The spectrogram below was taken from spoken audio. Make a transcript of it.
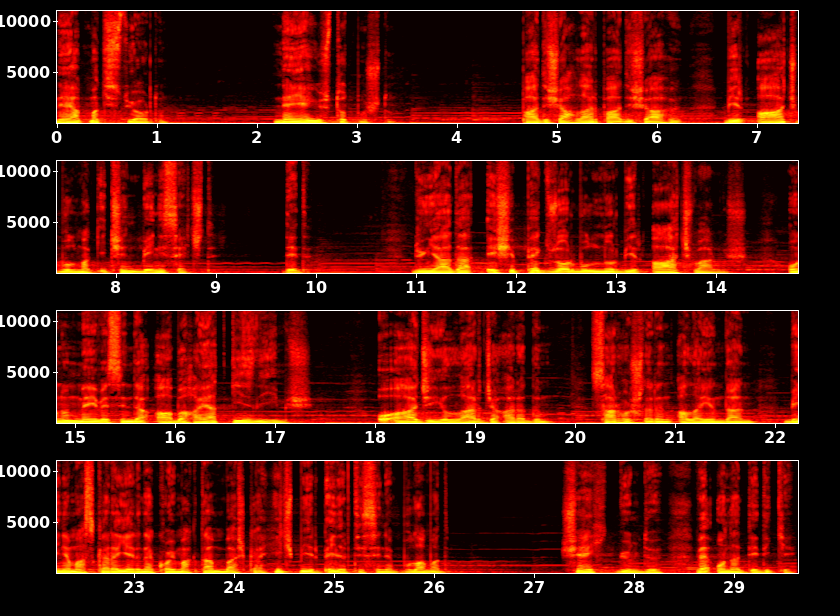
Ne yapmak istiyordun? Neye yüz tutmuştun? Padişahlar padişahı bir ağaç bulmak için beni seçti dedi. Dünyada eşi pek zor bulunur bir ağaç varmış. Onun meyvesinde abı hayat gizliymiş. O ağacı yıllarca aradım. Sarhoşların alayından, beni maskara yerine koymaktan başka hiçbir belirtisini bulamadım. Şeyh güldü ve ona dedi ki,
